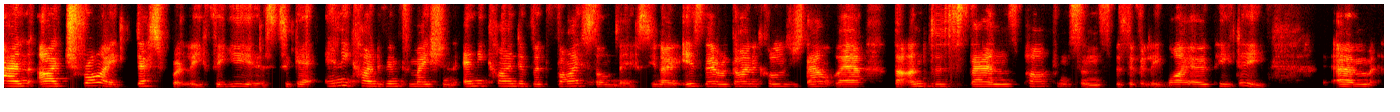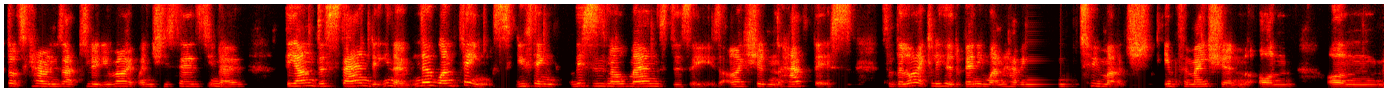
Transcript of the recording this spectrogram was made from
and I tried desperately for years to get any kind of information, any kind of advice on this. You know, is there a gynecologist out there that understands Parkinson's, specifically YOPD? Um, Dr. Karen is absolutely right when she says, you know, the understanding, you know, no one thinks, you think this is an old man's disease, I shouldn't have this. So the likelihood of anyone having too much information on on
